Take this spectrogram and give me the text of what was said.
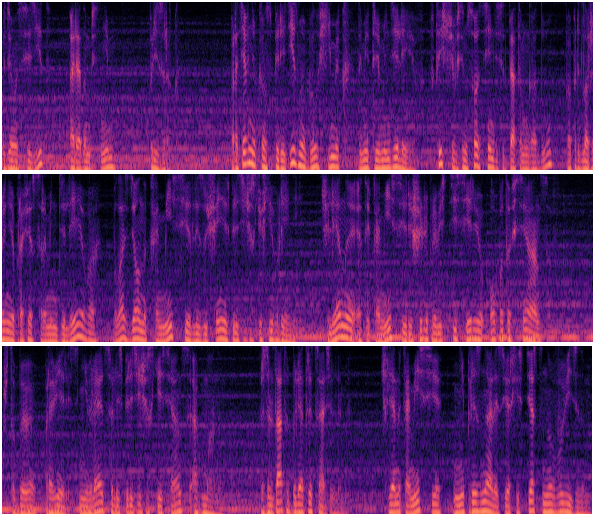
где он сидит, а рядом с ним призрак. Противником спиритизма был химик Дмитрий Менделеев. В 1875 году по предложению профессора Менделеева была сделана комиссия для изучения спиритических явлений. Члены этой комиссии решили провести серию опытов-сеансов, чтобы проверить, не являются ли спиритические сеансы обманом. Результаты были отрицательными – члены комиссии не признали сверхъестественного в увиденном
